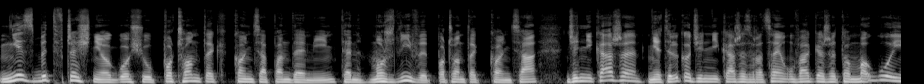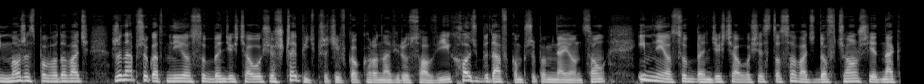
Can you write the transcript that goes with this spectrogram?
niezbyt wcześnie ogłosił początek końca pandemii, ten możliwy początek końca. Dziennikarze, nie tylko dziennikarze, zwracają uwagę, że to mogło i może spowodować, że na przykład mniej osób będzie chciało się szczepić przeciwko koronawirusowi, choćby dawką przypominającą, i mniej osób będzie chciało się stosować do wciąż jednak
